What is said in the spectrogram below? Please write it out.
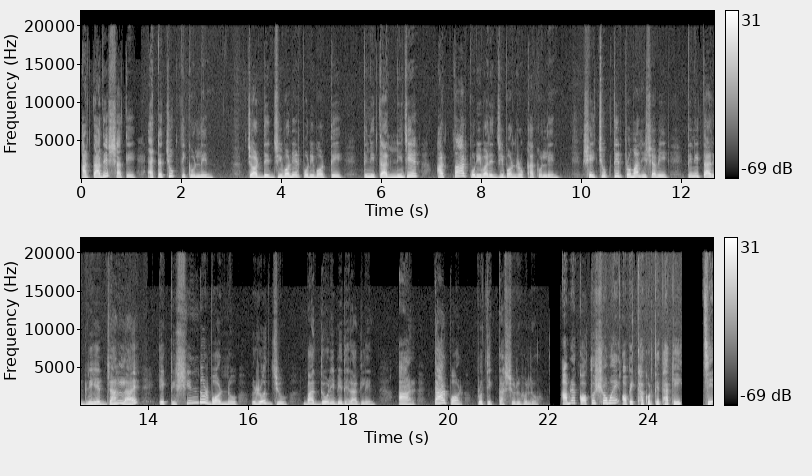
আর তাদের সাথে একটা চুক্তি করলেন। চরদের জীবনের পরিবর্তে তিনি তার নিজের আর তার পরিবারের জীবন রক্ষা করলেন। সেই চুক্তির প্রমাণ হিসাবে তিনি তার গৃহের জানলায় একটি সিন্দুর বর্ণ রজ্জু বা দড়ি বেঁধে রাখলেন আর তারপর প্রতীক্ষা শুরু হলো। আমরা কত সময় অপেক্ষা করতে থাকি যে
